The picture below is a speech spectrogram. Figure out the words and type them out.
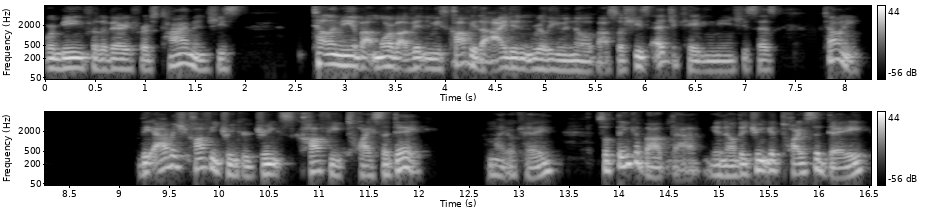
we're meeting for the very first time and she's telling me about more about Vietnamese coffee that I didn't really even know about. So she's educating me and she says, Tony, the average coffee drinker drinks coffee twice a day. I'm like, okay. So think about that. You know, they drink it twice a day.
